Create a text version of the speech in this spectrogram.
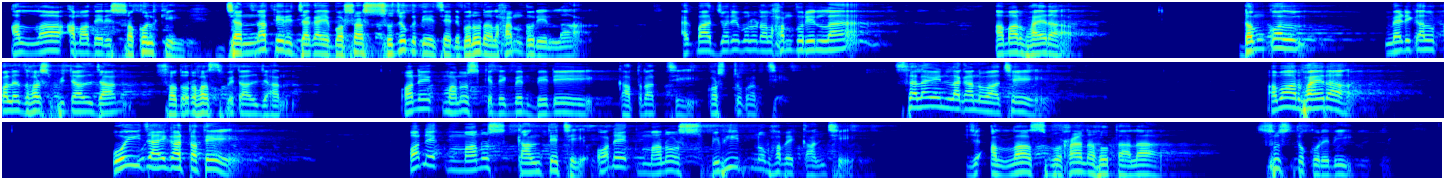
আল্লাহ আমাদের সকলকে জান্নাতের জায়গায় বসার সুযোগ দিয়েছেন। বলুন, আলহামদুলিল্লাহ। একবার জোরে বলুন, আলহামদুলিল্লাহ। আমার ভাইরা দমকল মেডিকেল কলেজ হসপিটাল যান, সদর হসপিটাল যান। অনেক মানুষকে দেখবেন বেডে কাতরাচ্ছে, কষ্ট পাচ্ছে। স্যালাইন লাগানো আছে। আমার ভাইরা ওই জায়গাটাতে অনেক মানুষ কানতেছে অনেক মানুষ বিভিন্ন ভাবে কানছে যে আল্লাহ সুবহানাহু তাআলা সুস্থ করে দিই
